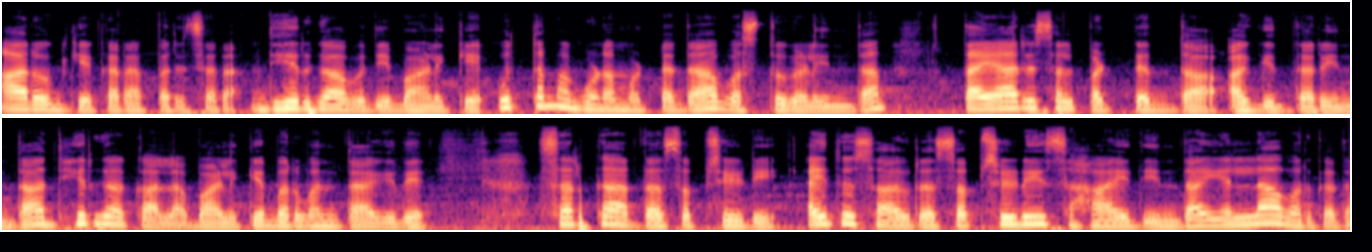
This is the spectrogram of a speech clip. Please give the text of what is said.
ಆರೋಗ್ಯಕರ ಪರಿಸರ, ದೀರ್ಘಾವಧಿ ಬಾಳಿಕೆ, ಉತ್ತಮ ಗುಣಮಟ್ಟದ ವಸ್ತುಗಳಿಂದ ತಯಾರಿಸಲ್ಪಟ್ಟದ್ದ ಆಗಿದ್ದರಿಂದ ದೀರ್ಘಕಾಲ ಬಾಳಿಕೆ ಬರುವಂತಾಗಿದೆ. ಸರ್ಕಾರದ ಸಬ್ಸಿಡಿ, ಐದು ಸಾವಿರ ಸಬ್ಸಿಡಿ ಸಹಾಯದಿಂದ ಎಲ್ಲ ವರ್ಗದ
